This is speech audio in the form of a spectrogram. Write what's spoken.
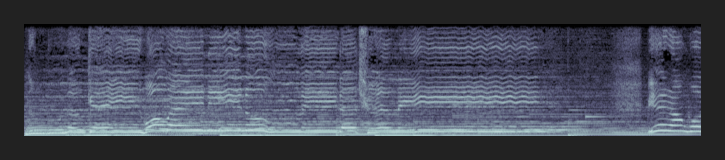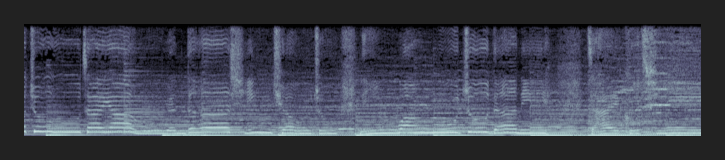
能不能给我为你努力的权利？别让我住在遥远的星球中，凝望无助的你在哭泣。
